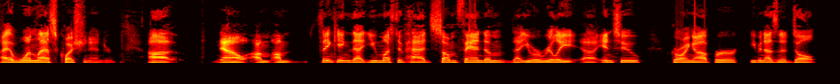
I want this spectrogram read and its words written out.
I have one last question, Andrew. Uh, now, I'm I'm thinking that you must have had some fandom that you were really uh, into growing up, or even as an adult.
